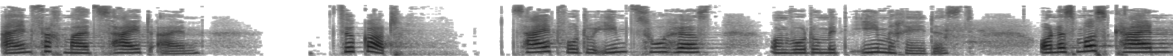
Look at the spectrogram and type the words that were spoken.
einfach mal Zeit ein für Gott. Zeit, wo du ihm zuhörst und wo du mit ihm redest. Und es muss kein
